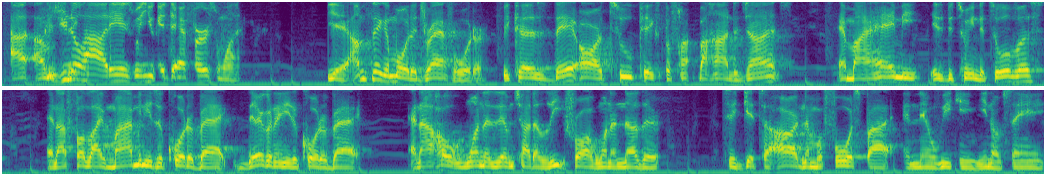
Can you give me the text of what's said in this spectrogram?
Because you know how it is when you get that first one. Yeah, I'm thinking more the draft order because there are two picks bef- behind the Giants, and Miami is between the two of us. And I feel like Miami needs a quarterback. They're going to need a quarterback, and I hope one of them try to leapfrog one another to get to our number four spot, and then we can, you know, what I'm saying,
